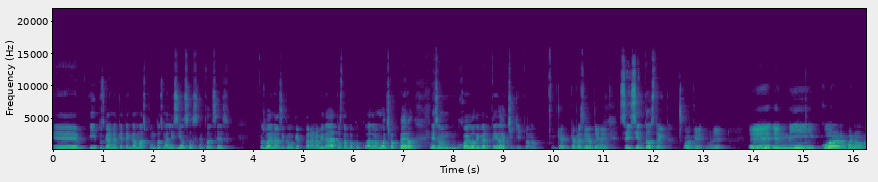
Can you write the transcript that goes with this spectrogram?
Eh, y pues gana el que tenga más puntos maliciosos, entonces pues bueno, así como que para Navidad, pues tampoco cuadra mucho, pero es un juego divertido y chiquito, ¿no? ¿Qué, qué precio tiene? 630. Ok, muy bien. Eh, en mi bueno,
